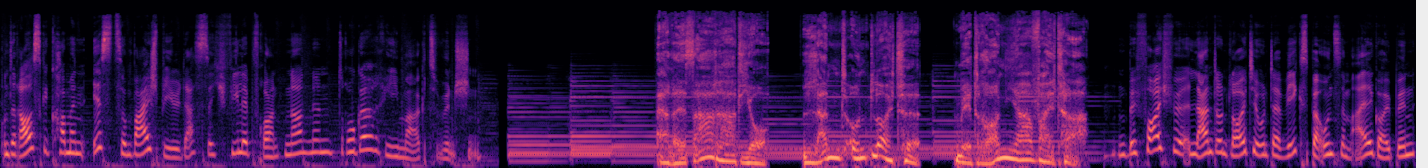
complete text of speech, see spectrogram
Und rausgekommen ist zum Beispiel, dass sich viele Frontner einen Drogeriemarkt wünschen. RSA Radio. Land und Leute mit Ronja Walter. Bevor ich für Land und Leute unterwegs bei uns im Allgäu bin,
